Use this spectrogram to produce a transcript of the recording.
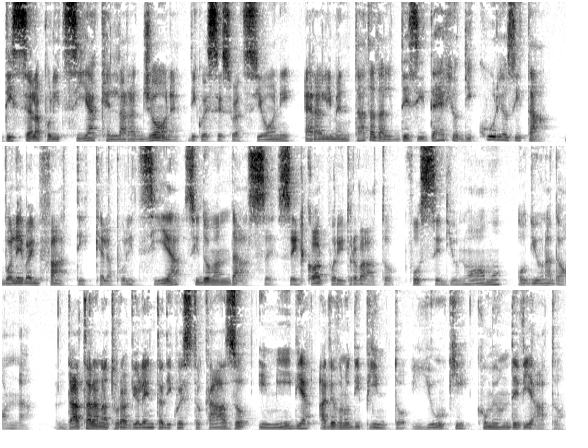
Disse alla polizia che la ragione di queste sue azioni era alimentata dal desiderio di curiosità. Voleva infatti che la polizia si domandasse se il corpo ritrovato fosse di un uomo o di una donna. Data la natura violenta di questo caso, i media avevano dipinto Yuki come un deviato,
